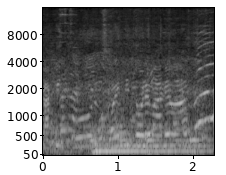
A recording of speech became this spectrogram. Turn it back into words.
काकी वहिनी थोडे मागे वा.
